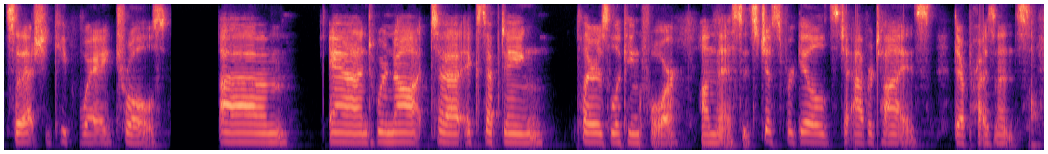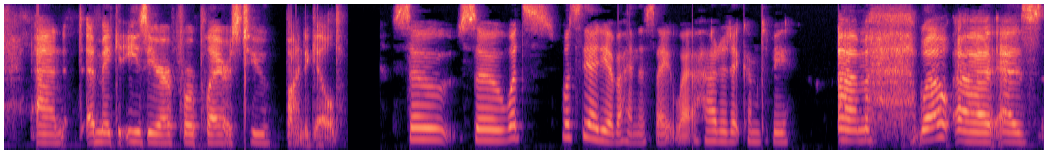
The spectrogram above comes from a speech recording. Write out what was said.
So that should keep away trolls. Um, and we're not uh, accepting players looking for on this. It's just for guilds to advertise their presence and, and make it easier for players to find a guild. So, so what's what's the idea behind the site? What, how did it come to be? Um, well, uh, as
